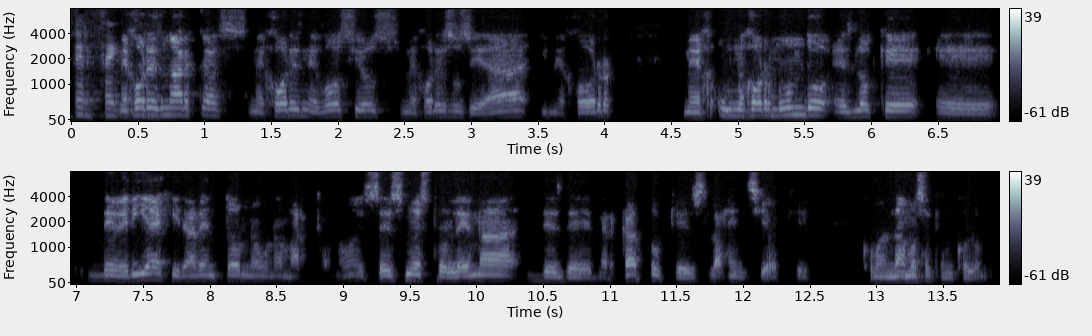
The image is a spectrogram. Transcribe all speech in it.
Perfecto. Mejores marcas, mejores negocios, mejores sociedad y mejor, un mejor mundo es lo que eh, debería girar en torno a una marca. ¿no? Ese es nuestro lema desde Mercato, que es la agencia que comandamos aquí en Colombia.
